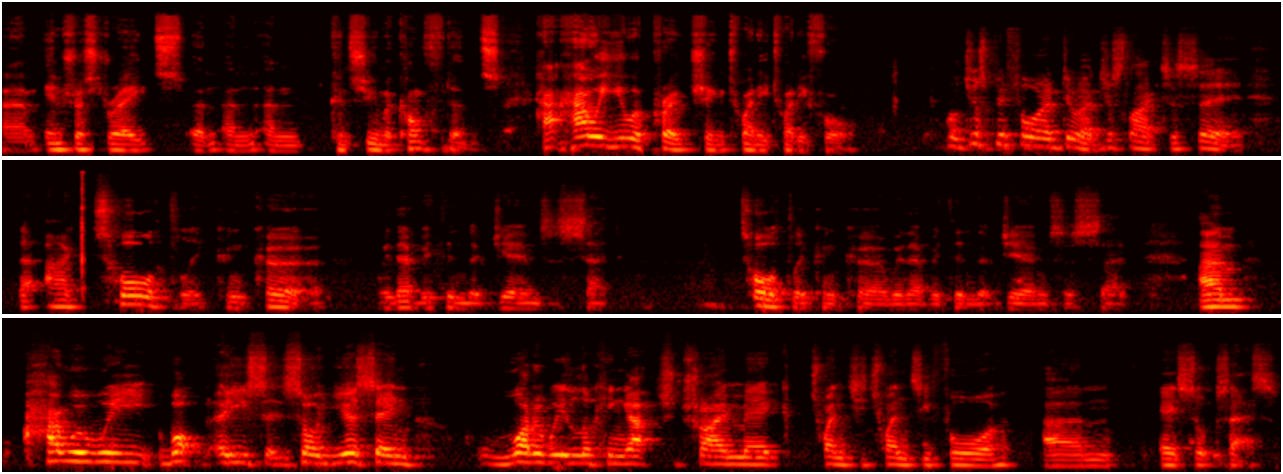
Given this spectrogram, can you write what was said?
um, interest rates and, and, and consumer confidence. How, how, are you approaching 2024? Well, just before I do, I'd just like to say that I totally concur with everything that James has said. Totally concur with everything that James has said. Um, how are we? What are you? So you're saying, what are we looking at to try and make 2024 um, a success?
